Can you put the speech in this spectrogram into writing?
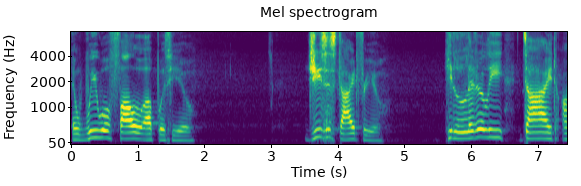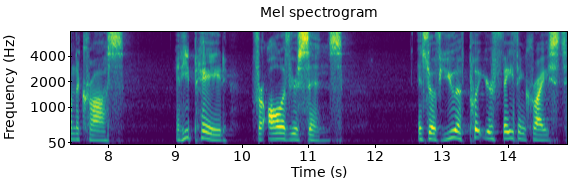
and we will follow up with you. Jesus died for you. He literally died on the cross, and He paid for all of your sins. And so, if you have put your faith in Christ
